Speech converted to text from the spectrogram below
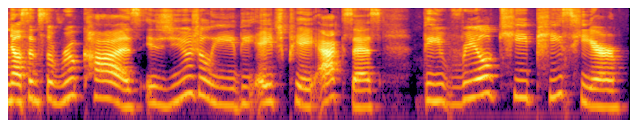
Now, since the root cause is usually the HPA axis, the real key piece here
